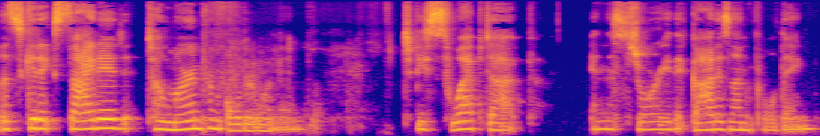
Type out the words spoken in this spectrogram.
Let's get excited to learn from older women, to be swept up in the story that God is unfolding.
